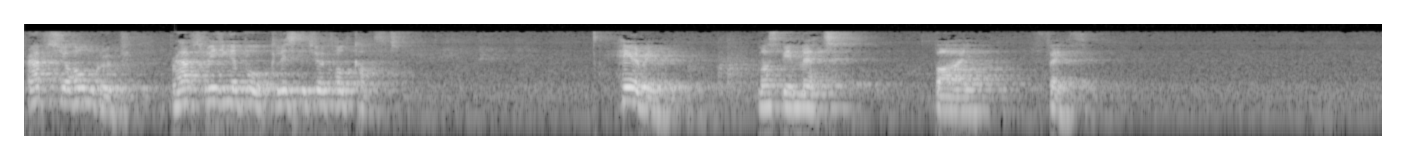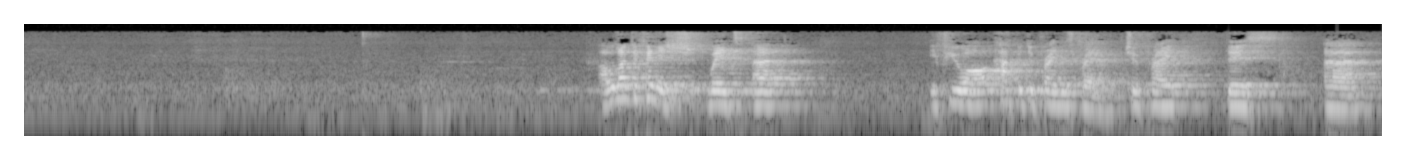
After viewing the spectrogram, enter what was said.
perhaps your home group, perhaps reading a book, listening to a podcast. Hearing must be met by faith. I would like to finish with, uh, if you are happy to pray this prayer, to pray this, uh,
